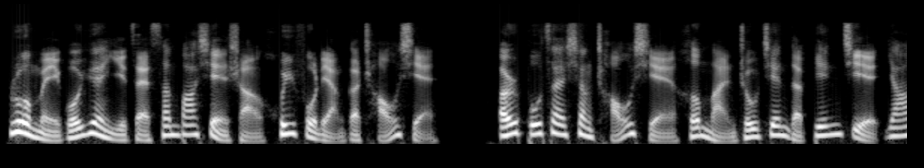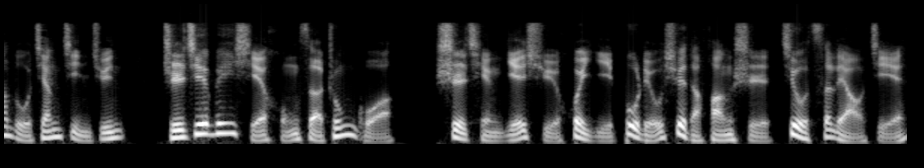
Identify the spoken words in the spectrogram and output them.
若美国愿意在三八线上恢复两个朝鲜，而不再向朝鲜和满洲间的边界鸭绿江进军，直接威胁红色中国，事情也许会以不流血的方式就此了结。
